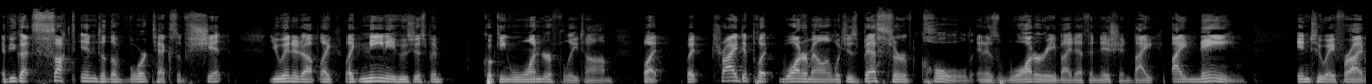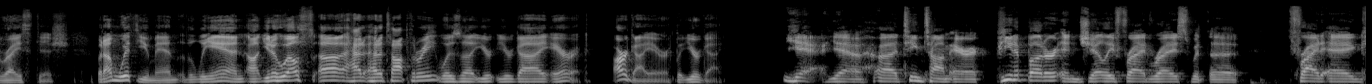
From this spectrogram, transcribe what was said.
if you got sucked into the vortex of shit, you ended up like like Nini, who's just been cooking wonderfully, Tom. But but tried to put watermelon, which is best served cold and is watery by definition, by by name, into a fried rice dish. But I'm with you, man. The Leanne. Uh, you know who else uh, had had a top three was uh, your your guy Eric, our guy Eric, but your guy. Yeah, yeah. Uh, Team Tom Eric, peanut butter and jelly fried rice with the fried egg.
